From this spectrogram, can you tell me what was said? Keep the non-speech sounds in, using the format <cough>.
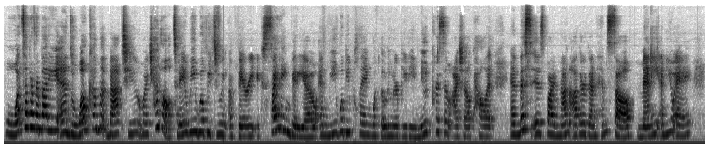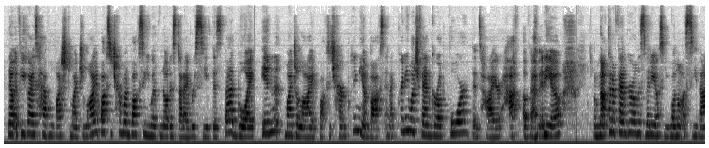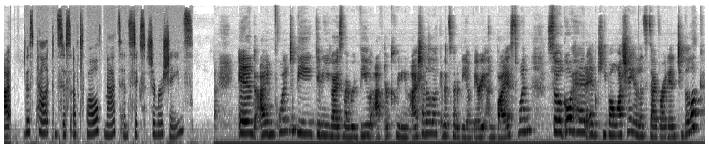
What's up everybody and welcome back to my channel. Today we will be doing a very exciting video and we will be playing with the Lunar Beauty Nude Prism eyeshadow palette and this is by none other than himself, Manny MUA. Now if you guys have watched my July BoxyCharm unboxing you would have noticed that I received this bad boy in my July BoxyCharm premium box and I pretty much fangirled for the entire half of that <laughs> video. I'm not to fangirl in this video so you will not see that. This palette consists of 12 mattes and 6 shimmer shades. And I'm going to be giving you guys my review after creating an eyeshadow look and it's going to be a very unbiased one. So go ahead and keep on watching and let's dive right into the look.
